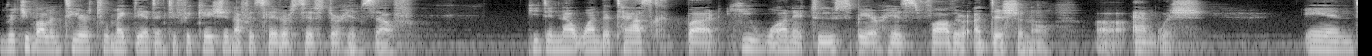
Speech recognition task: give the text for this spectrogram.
Richie volunteered to make the identification of his little sister himself. He did not want the task, but he wanted to spare his father additional uh, anguish. And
